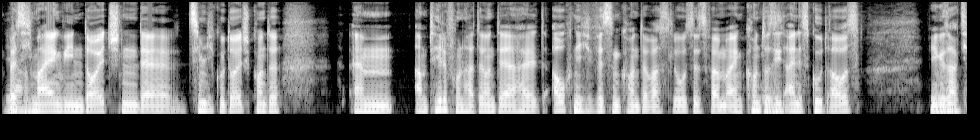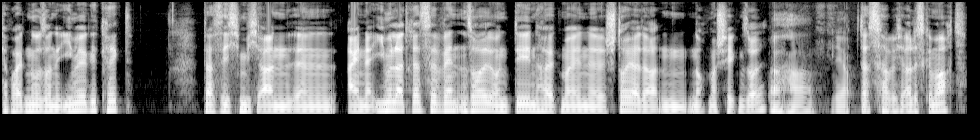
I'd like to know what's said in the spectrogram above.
ja. Bis ich mal irgendwie einen Deutschen, der ziemlich gut Deutsch konnte, ähm, am Telefon hatte und der halt auch nicht wissen konnte, was los ist, weil mein Konto Mhm. sieht alles gut aus. Wie Mhm. gesagt, ich habe halt nur so eine E-Mail gekriegt, dass ich mich an äh, eine E-Mail-Adresse wenden soll und denen halt meine Steuerdaten nochmal schicken soll. Aha, ja. Das habe ich alles gemacht.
